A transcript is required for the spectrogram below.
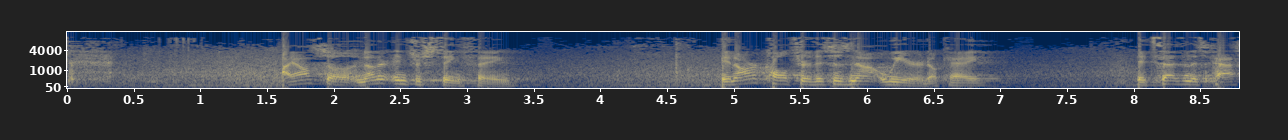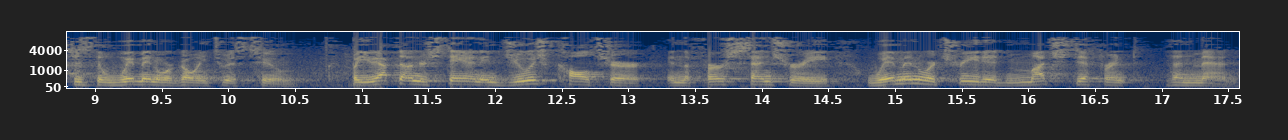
I also, another interesting thing. In our culture, this is not weird, okay? It says in this passage the women were going to his tomb. But you have to understand, in Jewish culture in the first century, women were treated much different than men.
